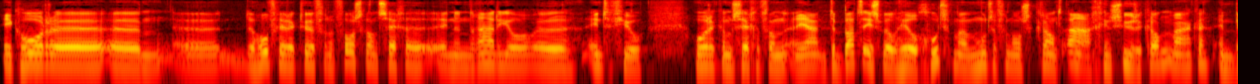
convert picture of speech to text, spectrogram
Ik hoor uh, de hoofdredacteur van de Volkskrant zeggen in een radio-interview... hoor ik hem zeggen van, ja, debat is wel heel goed... maar we moeten van onze krant A, geen zure krant maken... en B,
